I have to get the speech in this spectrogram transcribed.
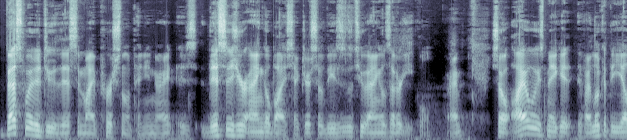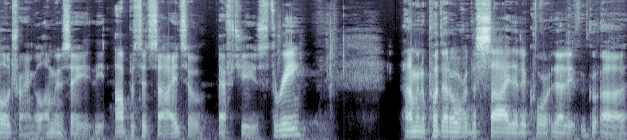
best way to do this, in my personal opinion, right, is this is your angle bisector. So these are the two angles that are equal, right? So I always make it, if I look at the yellow triangle, I'm going to say the opposite side. So FG is 3. I'm going to put that over the side that it, that it uh,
